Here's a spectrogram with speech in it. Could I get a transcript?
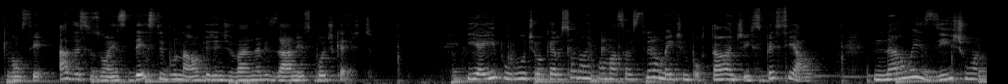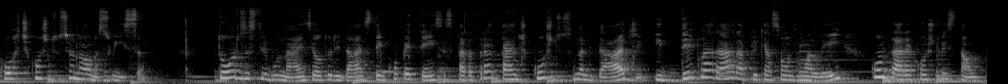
que vão ser as decisões desse tribunal que a gente vai analisar nesse podcast. E aí, por último, eu quero só dar uma informação extremamente importante e especial. Não existe uma corte constitucional na Suíça. Todos os tribunais e autoridades têm competências para tratar de constitucionalidade e declarar a aplicação de uma lei contrária à Constituição.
